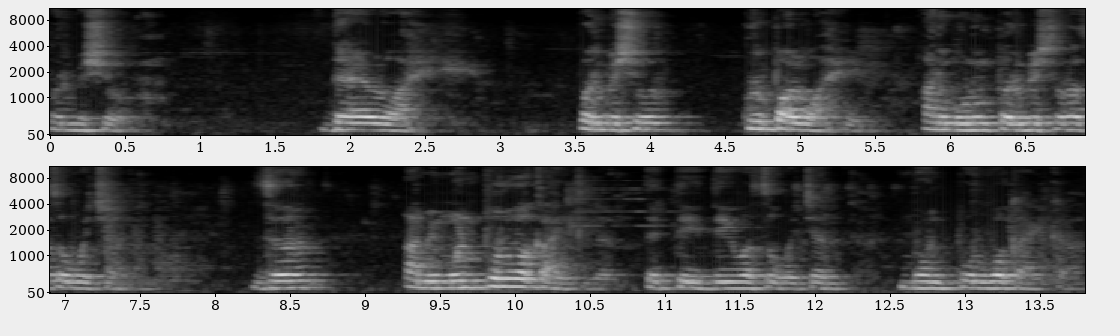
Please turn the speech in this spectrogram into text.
परमेश्वर दयाळू आहे. परमेश्वर कृपाळू आहे. आणि म्हणून परमेश्वराचं वचन जर आम्ही मनपूर्वक ऐकलं तर ते देवाचं वचन मनपूर्वक ऐका.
